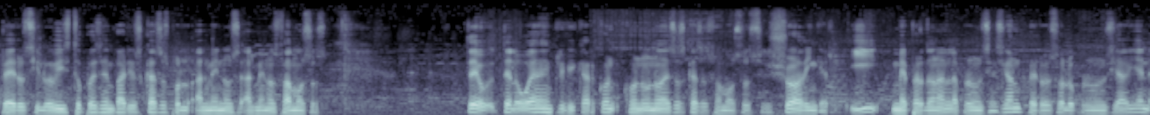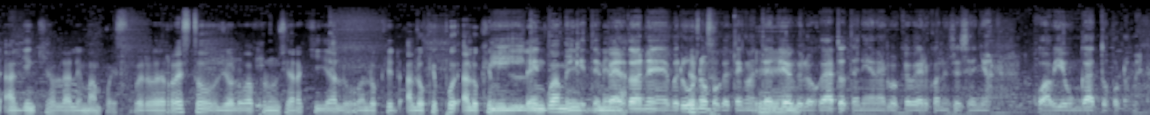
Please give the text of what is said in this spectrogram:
pero sí lo he visto pues en varios casos, al, menos, al menos famosos. Te, lo voy a ejemplificar con, con, uno de esos casos famosos, Schrödinger. Y me perdonan la pronunciación, pero eso lo pronuncia bien alguien que habla alemán, pues. Pero el resto yo lo voy a pronunciar aquí a lo, a lo que a lo que a lo que mi lengua me. que te perdone Bruno, porque tengo entendido que eh, los gatos tenían algo que ver con ese señor, o había un gato por lo menos.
